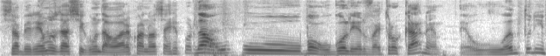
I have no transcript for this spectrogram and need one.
Saberemos na segunda hora com a nossa reportagem. Não, o, o- bom, o goleiro vai trocar, né? É o Anthony.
